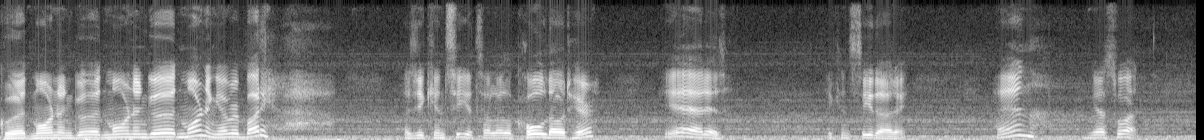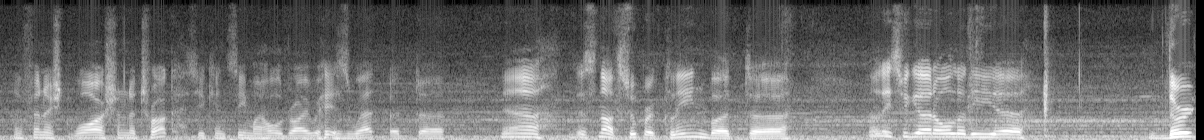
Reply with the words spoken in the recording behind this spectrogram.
Good morning, good morning, good morning, everybody. As you can see, it's a little cold out here. Yeah, it is. You can see that, eh? And guess what? I finished washing the truck. As you can see, my whole driveway is wet, but uh, yeah, it's not super clean, but uh, at least we got all of the uh, dirt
